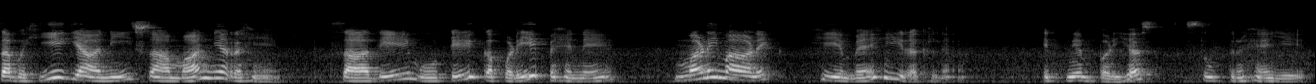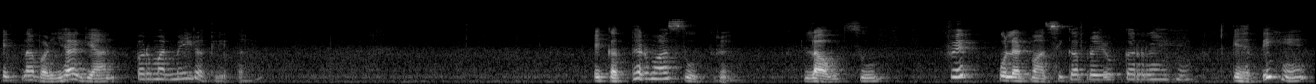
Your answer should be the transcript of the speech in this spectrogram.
तब ही ज्ञानी सामान्य रहें, सादे मोटे कपड़े पहने, मणिमाणिक ही में ही रख लें। इतने बढ़िया सूत्र हैं ये, इतना बढ़िया ज्ञान पर मन में ही रख लेता है। इकहत्तरवा सूत्र लाउत्सु फिर उलटमासी का प्रयोग कर रहे हैं। कहते हैं,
